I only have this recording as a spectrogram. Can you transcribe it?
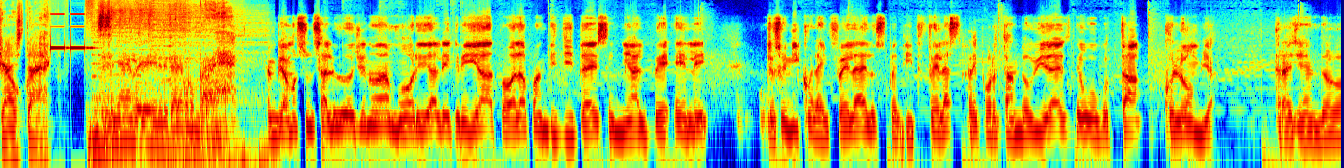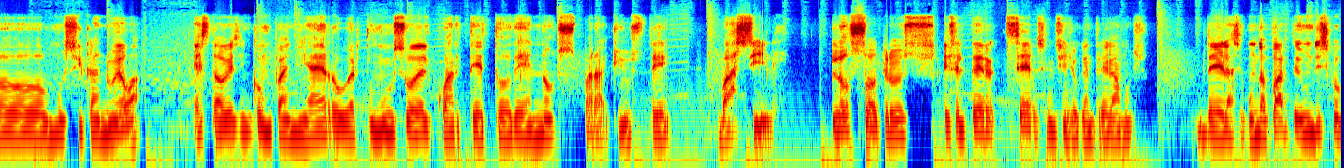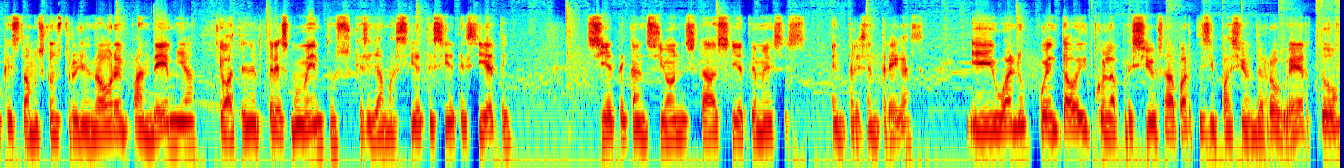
Hashtag. Señal BL te acompaña. Enviamos un saludo lleno de amor y de alegría a toda la pandillita de Señal BL. Yo soy Nicolai Fela de los Petit Felas, reportando vida desde Bogotá, Colombia, trayendo música nueva, esta vez en compañía de Roberto Muso del cuarteto de Nos, para que usted vacile. Los otros es el tercer sencillo que entregamos de la segunda parte de un disco que estamos construyendo ahora en pandemia, que va a tener tres momentos, que se llama 777, siete canciones cada siete meses en tres entregas. Y bueno, cuenta hoy con la preciosa participación de Roberto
